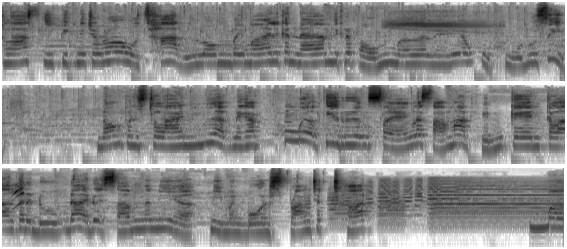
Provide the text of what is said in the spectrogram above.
คลาสอีพิกเนเจอรัลธาตุลมใบไม้และก็น้ำนี่ครับผมเมาแล้วโอ้โหดูสิน้องเป็นสไลม์เมือกนะครับ เมือกที่เรืองแสงและสามารถเห็นแกนกลางกระดูกได้ด้วยซ้ำนะเนี่ย นี่มันโบนสปรังชัดๆ มา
